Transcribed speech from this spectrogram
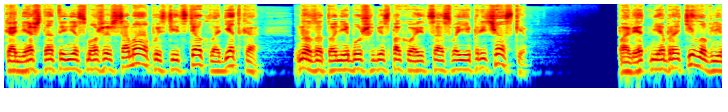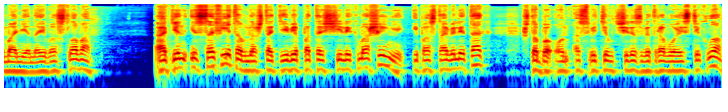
«Конечно, ты не сможешь сама опустить стекла, детка, но зато не будешь беспокоиться о своей прическе». Палет не обратила внимания на его слова. Один из софитов на штативе потащили к машине и поставили так, чтобы он осветил через ветровое стекло.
